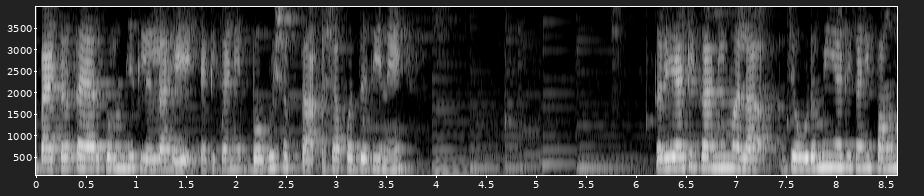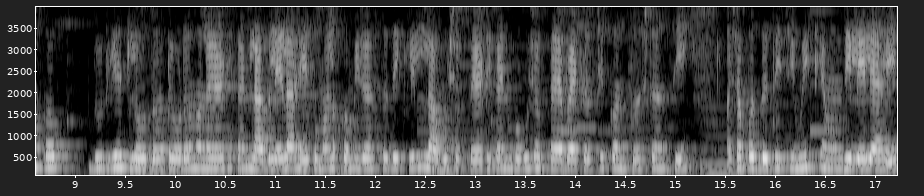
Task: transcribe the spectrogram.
बॅटर तयार करून घेतलेलं आहे. या ठिकाणी बघू शकता अशा पद्धतीने. तर या ठिकाणी मला जेवढं मी या ठिकाणी पाऊण कप दूध घेतलं होतं तेवढं मला या ठिकाणी लागलेलं आहे. तुम्हाला कमी जास्त देखील लागू शकतं. या ठिकाणी बघू शकता या बॅटरची कन्सिस्टन्सी अशा पद्धतीची मी ठेवून दिलेली आहे.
